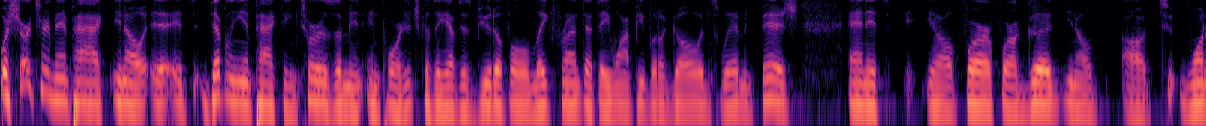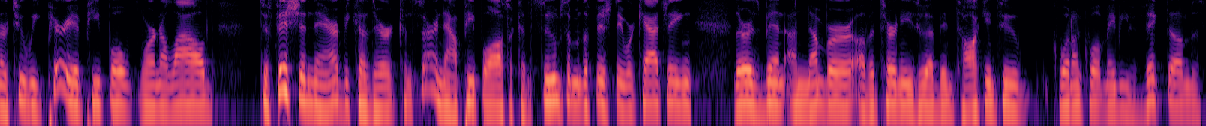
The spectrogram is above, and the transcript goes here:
Well, short term impact, you know, it's definitely impacting tourism in, in Portage because they have this beautiful lakefront that they want people to go and swim and fish. And it's, you know, for, for a good, you know, uh, two, one or two week period, people weren't allowed to fish in there because they're concerned now. People also consume some of the fish they were catching. There has been a number of attorneys who have been talking to quote unquote maybe victims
